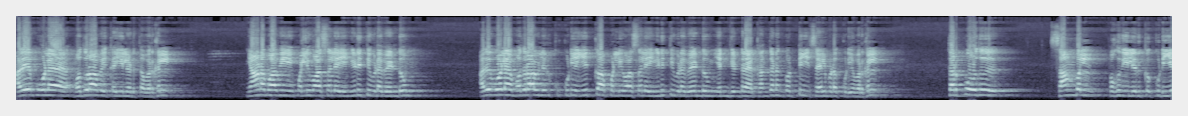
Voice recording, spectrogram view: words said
அதே போல மதுராவை கையில் எடுத்தவர்கள் ஞானபாவி பள்ளிவாசலை இடித்து விட வேண்டும் அதேபோல மதுராவில் இருக்கக்கூடிய ஈத்கா பள்ளிவாசலை இடித்து விட வேண்டும் என்கின்ற கங்கணம் கொட்டி செயல்படக்கூடியவர்கள் தற்போது சாம்பல் பகுதியில் இருக்கக்கூடிய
